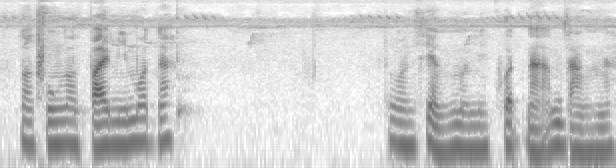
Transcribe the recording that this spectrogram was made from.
ๆหลอดฟงหลอดไฟมีหมดนะตัวเสียงมันมีขวดน้ำดังนะ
